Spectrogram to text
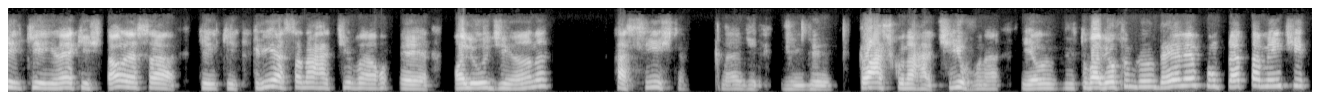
que, que, né, que instala essa, que, que cria essa narrativa é, hollywoodiana racista, né, de, de, de, clássico narrativo, né? E eu, tu vai ver o filme dele é completamente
